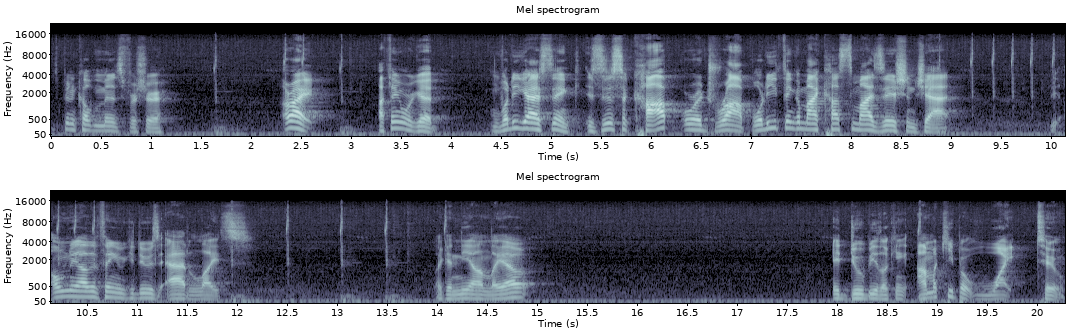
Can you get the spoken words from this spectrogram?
It's been a couple minutes for sure. All right, I think we're good. What do you guys think? Is this a cop or a drop? What do you think of my customization, chat? The only other thing we could do is add lights. Like a neon layout. It do be looking... I'm going to keep it white, too.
